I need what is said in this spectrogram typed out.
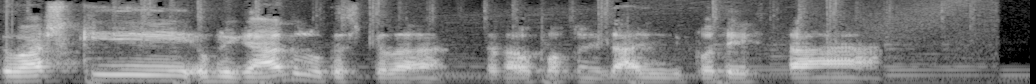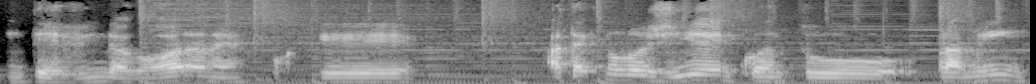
Eu acho que. Obrigado, Lucas, pela, pela oportunidade de poder estar intervindo agora, né? Porque a tecnologia, enquanto. Para mim,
